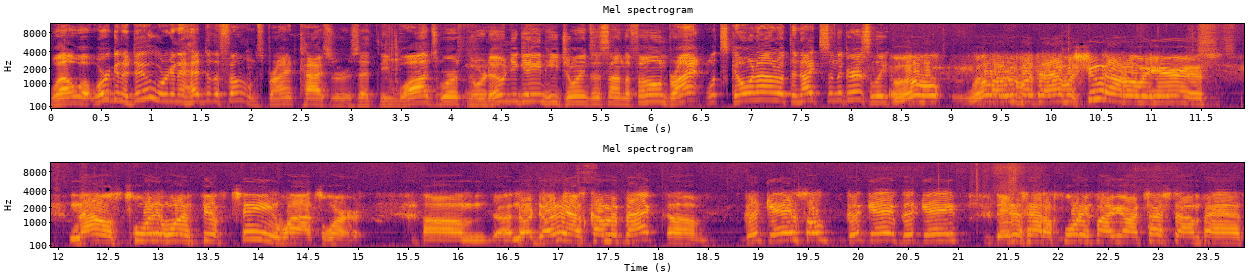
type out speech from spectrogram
Well, what we're going to do, we're going to head to the phones. Bryant Kaiser is at the Wadsworth Nordonia game. He joins us on the phone. Bryant, what's going on with the Knights and the Grizzlies? Well, well, we're about to have a shootout over here. It's now it's 21-15 Wadsworth. Um, uh, Nordonia is coming back. Uh, good game, so good game, good game. They just had a 45-yard touchdown pass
